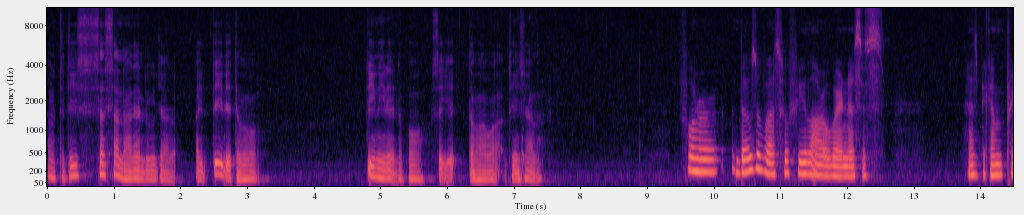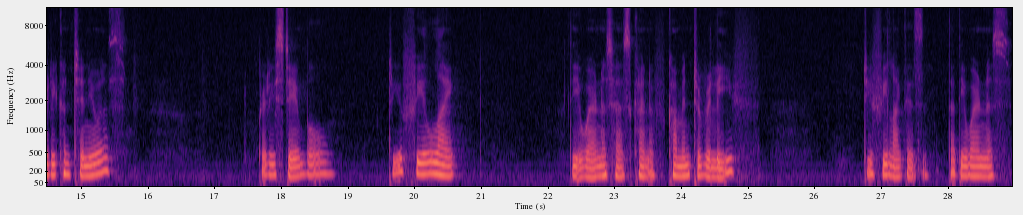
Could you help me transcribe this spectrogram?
အဲ့တော့တတိဆက်ဆက်လာတဲ့လူကြတော့အဲ့တိတဲ့သဘောတိနေတဲ့သဘောစိတ်ရဲ့သဘာဝအထင်ရှားလာ For those of us who feel our awareness is, has become pretty continuous, pretty stable, do you feel like the awareness has kind of come into relief? Do you feel like this, that the awareness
